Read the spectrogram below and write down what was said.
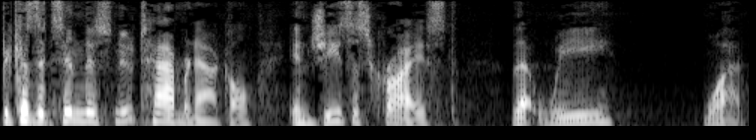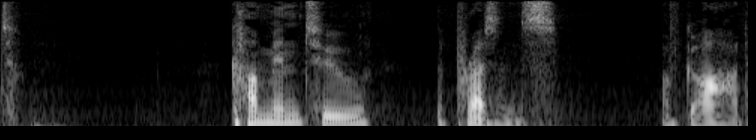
Because it's in this new tabernacle, in Jesus Christ, that we, what? Come into the presence of God.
